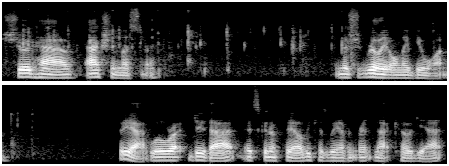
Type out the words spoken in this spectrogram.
should have action listener. And there should really only be one. So yeah, we'll do that. It's going to fail because we haven't written that code yet.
